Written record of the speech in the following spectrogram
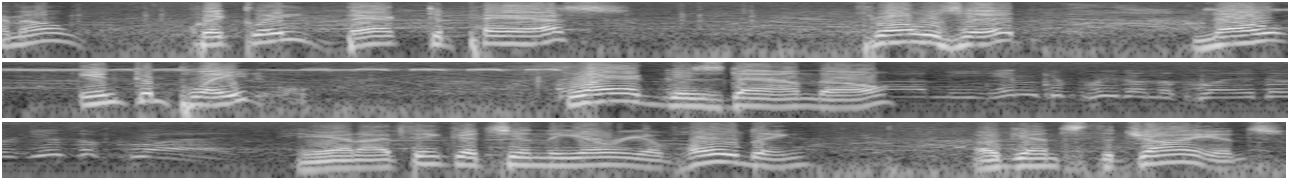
Limo quickly back to pass. Throws it. No, incomplete. Flag is down though. incomplete on the play. There is a flag. And I think it's in the area of holding against the Giants.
